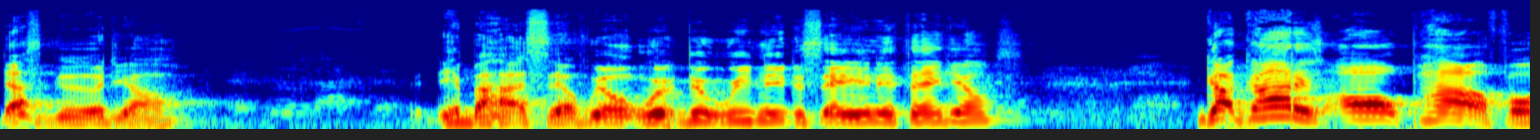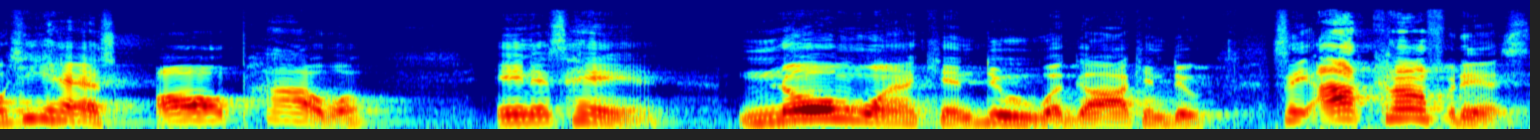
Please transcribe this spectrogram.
That's good, y'all. It by itself. We don't, do we need to say anything else? God, God is all powerful. He has all power in his hand. No one can do what God can do. See, our confidence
